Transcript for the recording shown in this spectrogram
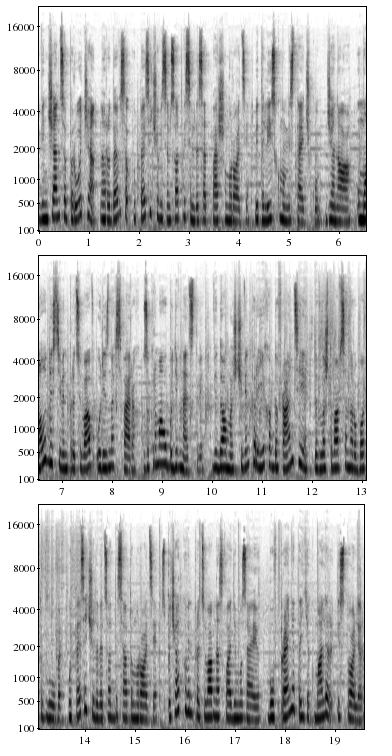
Вінченцо Перуджа народився у 1881 році в італійському містечку Дженоа. У молодості він працював у різних сферах, зокрема у будівництві. Відомо, що він переїхав до Франції, де влаштувався на роботу в Лувр у 1910 році. Спочатку він працював на складі музею, був прийнятий як маляр і столяр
